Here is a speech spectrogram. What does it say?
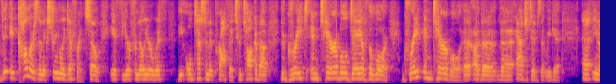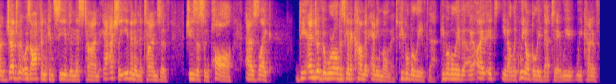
th- it colors them extremely different. So if you're familiar with the Old Testament prophets who talk about the great and terrible day of the Lord, great and terrible uh, are the the adjectives that we get. Uh, you know, judgment was often conceived in this time, actually, even in the times of Jesus and Paul, as like the end of the world is going to come at any moment. People believed that. People believe that. It's you know like we don't believe that today. We we kind of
